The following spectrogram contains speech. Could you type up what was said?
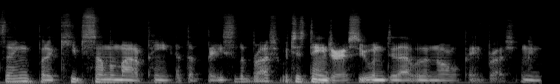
thing, but it keeps some amount of paint at the base of the brush, which is dangerous. You wouldn't do that with a normal paintbrush. I mean,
